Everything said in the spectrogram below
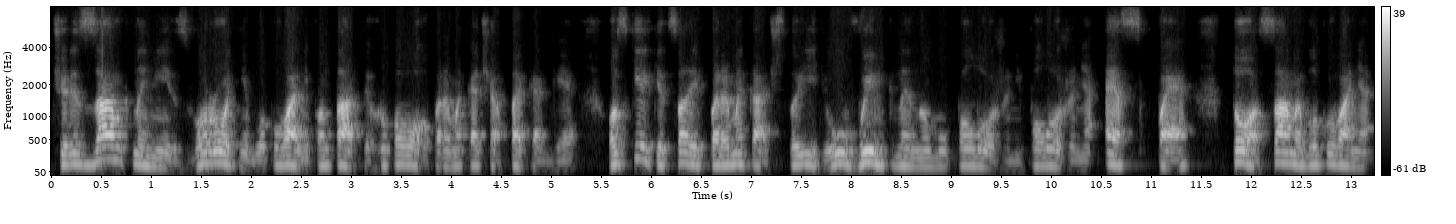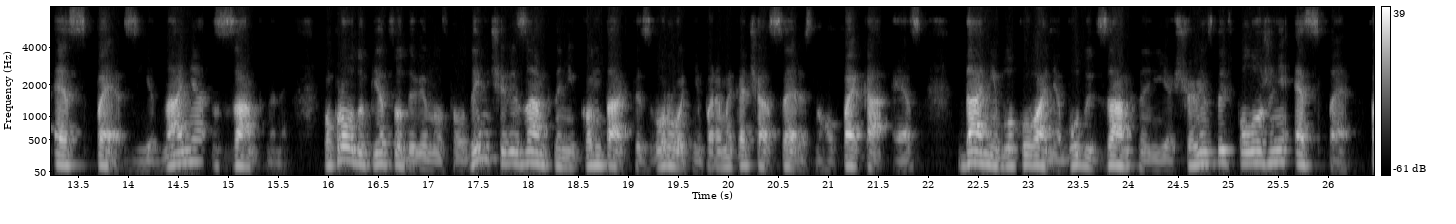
через замкнені зворотні блокувальні контакти групового перемикача ПКГ, оскільки цей перемикач стоїть у вимкненому положенні положення СП, то саме блокування СП з'єднання замкнене. По проводу 591 через замкнені контакти зворотні перемикача сересного ПКС дані блокування будуть замкнені, якщо він стоїть в положенні СПП.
